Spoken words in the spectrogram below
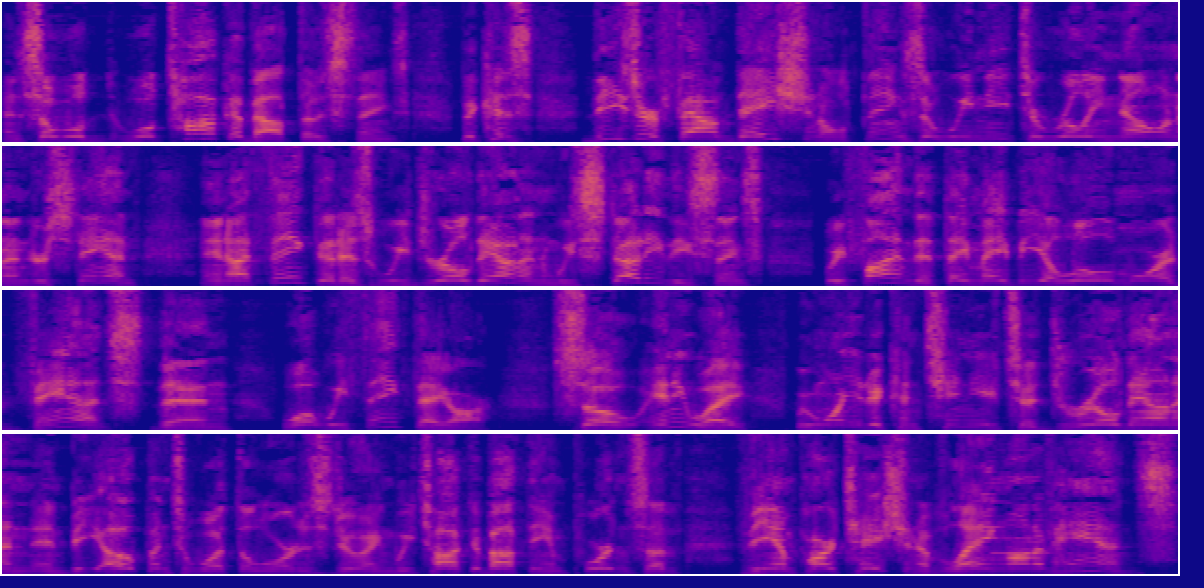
And so we'll, we'll talk about those things because these are foundational things that we need to really know and understand. And I think that as we drill down and we study these things, we find that they may be a little more advanced than what we think they are. So, anyway, we want you to continue to drill down and, and, be open to what the Lord is doing. We talked about the importance of the impartation of laying on of hands.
